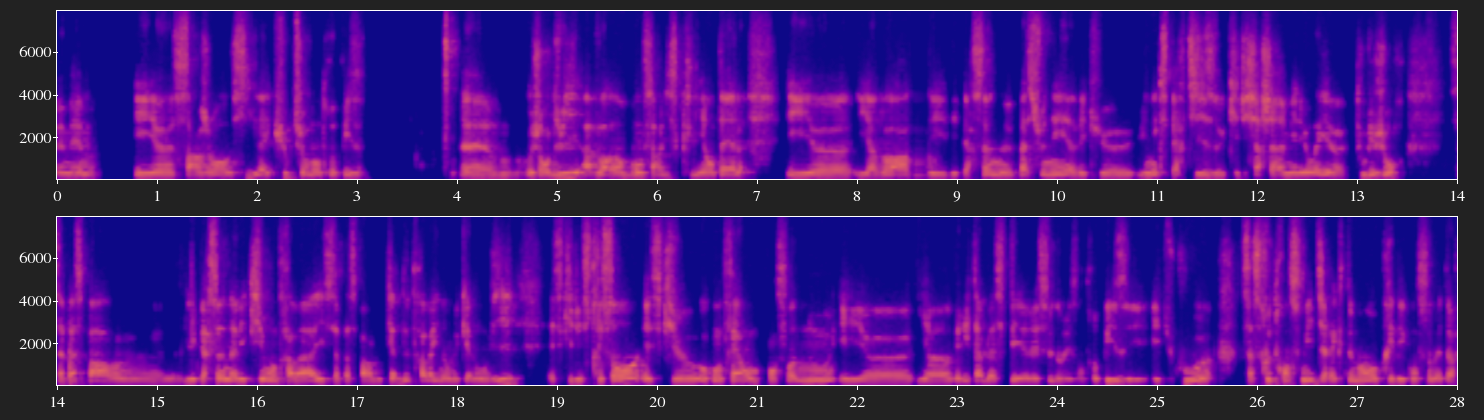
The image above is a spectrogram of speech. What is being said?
eux-mêmes et ça rejoint aussi la culture d'entreprise. Euh, aujourd'hui, avoir un bon service clientèle et, euh, avoir des, personnes passionnées avec euh, une expertise qui cherchent à améliorer euh, tous les jours, ça passe par les personnes avec qui on travaille, ça passe par le cadre de travail dans lequel on vit. Est-ce qu'il est stressant? Est-ce qu'au contraire, on prend soin de nous et il y a un véritable aspect RSE dans les entreprises et, du coup, ça se retransmet directement auprès des consommateurs?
